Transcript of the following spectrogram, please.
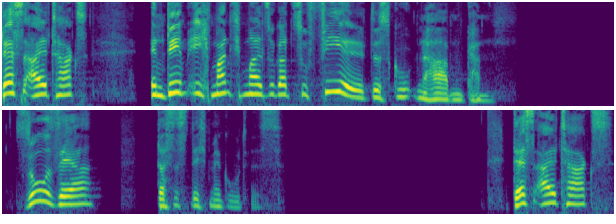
Des Alltags, in dem ich manchmal sogar zu viel des Guten haben kann. So sehr, dass es nicht mehr gut ist. Des Alltags,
